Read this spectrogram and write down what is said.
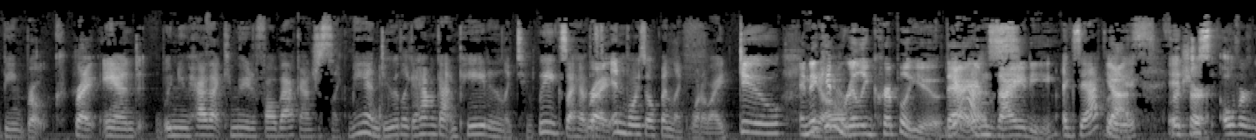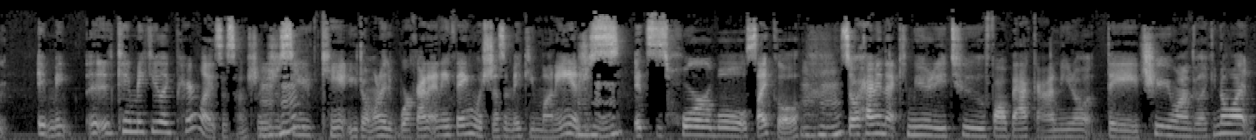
being broke. Right. And when you have that community to fall back on, it's just like, man, dude, like I haven't gotten paid in like two weeks. I have Right. this invoice open. Like, what do I do? And You it can really cripple you. That Yes. anxiety. exactly. Yes, for it sure. just over. It make it can make you like paralyzed essentially. It's Mm-hmm. Just you can't you don't want to work on anything, which doesn't make you money. It's Mm-hmm. just it's this horrible cycle. So having that community to fall back on, you know, they cheer you on. They're like, you know what?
